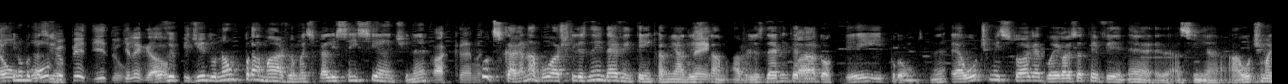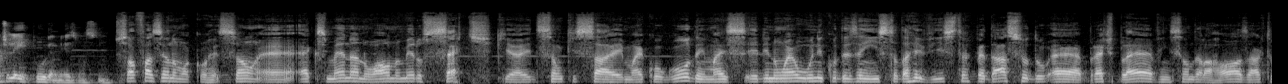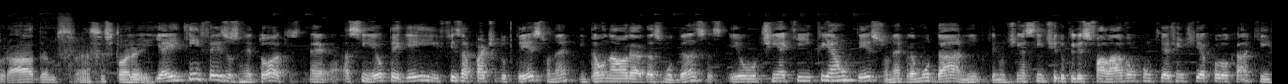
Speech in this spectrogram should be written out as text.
então aqui no Brasil. Houve o pedido, que legal. Houve o pedido não para Marvel, mas para licenciante, né? Bacana. Putz, cara, na boa, acho que eles nem devem ter encaminhado nem. isso pra Marvel, eles devem ter claro. dado ok e pronto, né? É a última história do Heróis da TV, né? Assim, a, a última de leitura mesmo, assim. Só fazendo uma correção, é X-Men Anual número 7, que é a edição que sai Michael Golden, mas ele não é o único desenhista da revista. Um pedaço do é, Brett Blevin, São Della Rosa, Arthur Adams, essa história aí. E, e aí quem fez os retoques, é, assim, eu peguei e fiz a parte do texto, né? Então na hora das mudanças, eu tinha que criar um texto, né, para mudar ali, porque não tinha sentido o que eles falavam com o que a gente ia colocar aqui.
